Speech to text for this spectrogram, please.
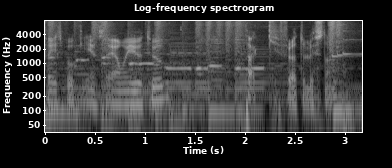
Facebook, Instagram och Youtube. Tack för att du lyssnade.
